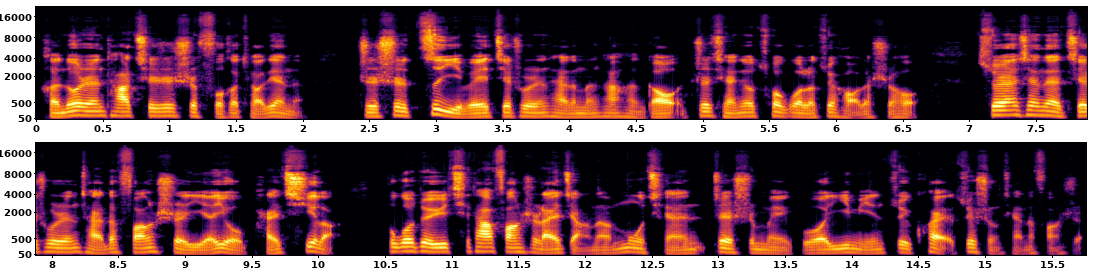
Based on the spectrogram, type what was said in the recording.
很多人他其实是符合条件的，只是自以为杰出人才的门槛很高，之前就错过了最好的时候。虽然现在杰出人才的方式也有排期了，不过对于其他方式来讲呢，目前这是美国移民最快最省钱的方式。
